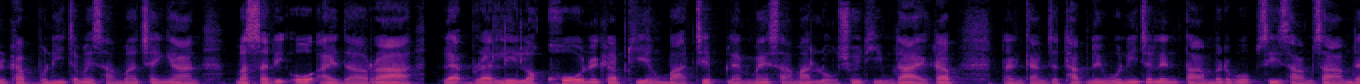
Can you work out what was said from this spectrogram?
นะครับวันนี้จะไม่สามารถใช้งานมัสซาดิโอไอดาราและแบรดลีย์ล็อกโคนะครับที่ยังบาดเจ็บและไม่สามารถลงช่วยทีมได้ครับดันการจะทัพในวันนี้จะเล่นตามระบบ 4-3-3แด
